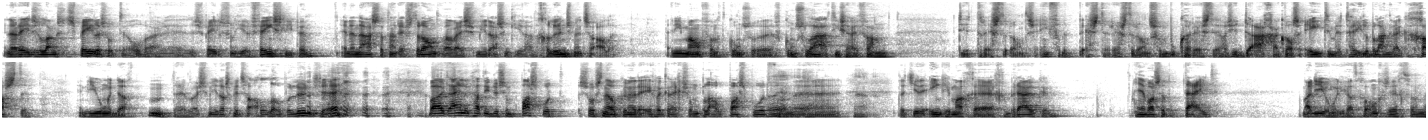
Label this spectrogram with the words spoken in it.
En dan reden ze langs het spelershotel, waar eh, de spelers van Heerenveen sliepen. En daarnaast zat een restaurant waar wij smiddags een keer hadden geluncht met z'n allen. En die man van het eh, consulaat die zei van... Dit restaurant is een van de beste restaurants van Boekarest. Als je daar ga ik wel eens eten met hele belangrijke gasten. En die jongen dacht, hm, daar hebben wij smiddags met z'n allen lopen lunchen. Hè? maar uiteindelijk had hij dus een paspoort zo snel kunnen regelen. Krijg je zo'n blauw paspoort van, uh, ja. dat je er één keer mag uh, gebruiken. En was het op tijd. Maar die jongen die had gewoon gezegd van...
